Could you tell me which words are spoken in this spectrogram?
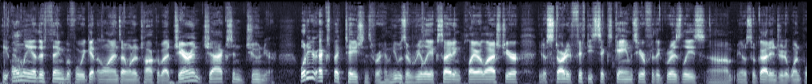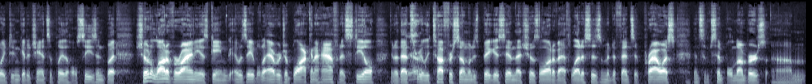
The only other thing before we get in the lines I want to talk about, Jaren Jackson Jr. What are your expectations for him? He was a really exciting player last year. You know, started 56 games here for the Grizzlies. Um, you know, so got injured at one point, didn't get a chance to play the whole season, but showed a lot of variety in his game. It was able to average a block and a half and a steal. You know, that's yeah. really tough for someone as big as him. That shows a lot of athleticism and defensive prowess and some simple numbers. Um,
